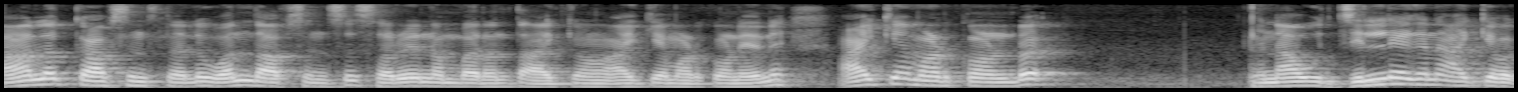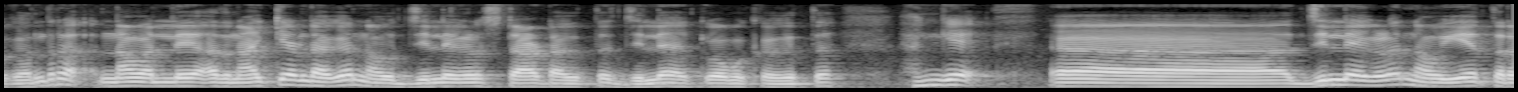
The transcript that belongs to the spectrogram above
ನಾಲ್ಕು ಆಪ್ಷನ್ಸ್ನಲ್ಲಿ ಒಂದು ಆಪ್ಷನ್ಸ್ ಸರ್ವೆ ನಂಬರ್ ಅಂತ ಆಯ್ಕೆ ಆಯ್ಕೆ ಮಾಡ್ಕೊಂಡಿದ್ದೀನಿ ಆಯ್ಕೆ ಮಾಡಿಕೊಂಡು ನಾವು ಜಿಲ್ಲೆಗನ ಹಾಕ್ಯಬೇಕಂದ್ರೆ ನಾವು ಅಲ್ಲಿ ಅದನ್ನ ಹಾಕ್ಯಂಡಾಗ ನಾವು ಜಿಲ್ಲೆಗಳು ಸ್ಟಾರ್ಟ್ ಆಗುತ್ತೆ, ಜಿಲ್ಲೆ ಹಾಕ್ಕೋಬೇಕಾಗುತ್ತೆ ಹಾಗೆ ಜಿಲ್ಲೆಗಳು ನಾವು ಏ ಥರ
